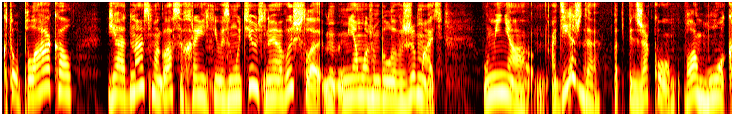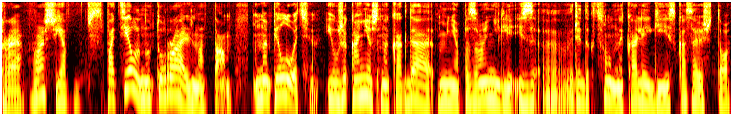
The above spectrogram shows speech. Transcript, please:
кто плакал, я одна смогла сохранить невозмутимость, но я вышла, меня можно было выжимать. У меня одежда под пиджаком была мокрая, понимаешь, я вспотела натурально там, на пилоте. И уже, конечно, когда меня позвонили из э, редакционной коллегии и сказали, что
